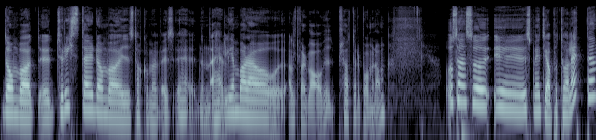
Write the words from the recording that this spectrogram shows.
de var eh, turister, de var i Stockholm över den där helgen bara och allt vad det var och vi pratade på med dem. Och sen så eh, smet jag på toaletten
